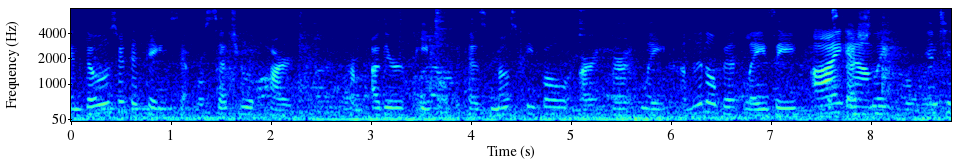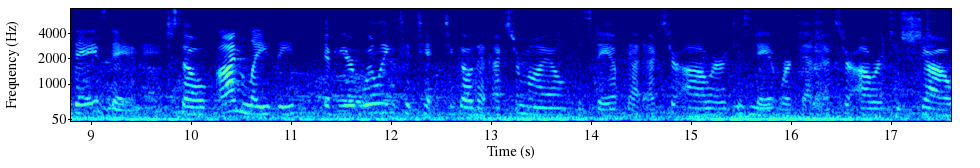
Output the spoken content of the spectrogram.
And those are the things that will set you apart from other people because most people are inherently a little bit lazy, I am. especially in today's day and age. So I'm lazy. if you're willing to t- to go that extra mile, to stay up that extra hour, to stay at work that extra hour, to show,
